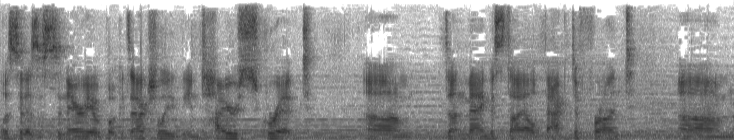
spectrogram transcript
listed as a scenario book. It's actually the entire script um, done manga style, back to front, um,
